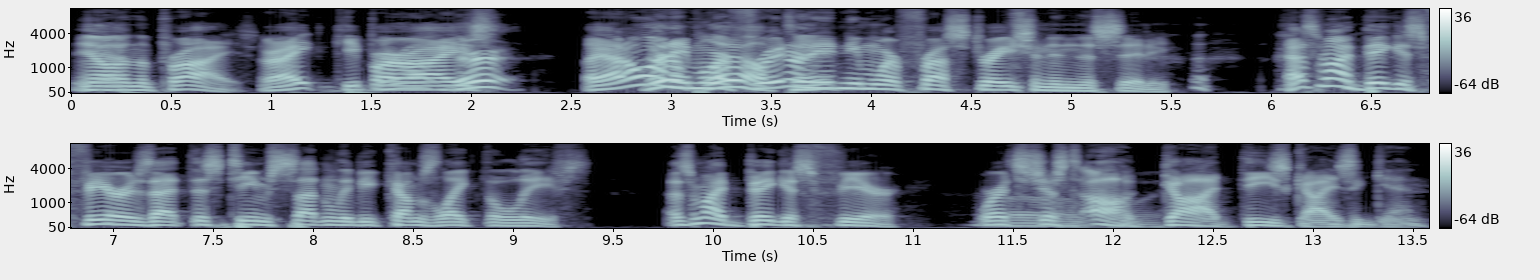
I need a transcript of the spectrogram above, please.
you know, Yeah. on the prize, right? Keep our They're- eyes they're- Like I don't want they're any more. playoff We don't need any more frustration in this city. That's my biggest fear is that this team suddenly becomes like the Leafs. That's my biggest fear, where it's just, oh God, these guys again.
